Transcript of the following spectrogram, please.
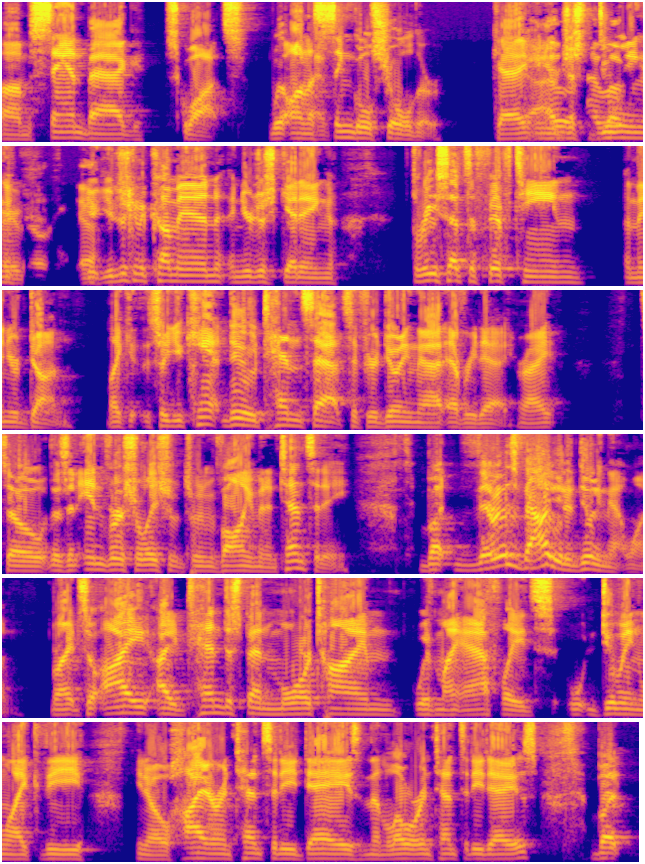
um, sandbag squats on a single shoulder. Okay. Yeah, and you're just I doing. Yeah. you're- you're just going to come in and you're just getting three sets of 15 and then you're done. Like, so you can't do 10 sets if you're doing that every day, right? So there's an inverse relationship between volume and intensity, but there is value to doing that one, right? So I, I tend to spend more time with my athletes doing like the, you know, higher intensity days and then lower intensity days. But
